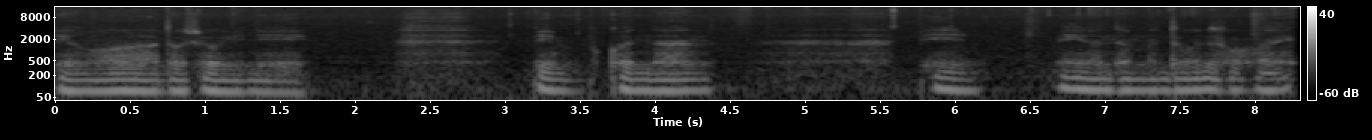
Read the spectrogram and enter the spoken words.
变化都属于你，并不困难，并没有那么多的阻碍，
